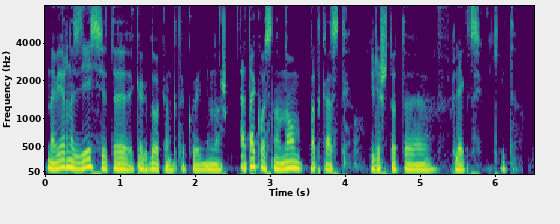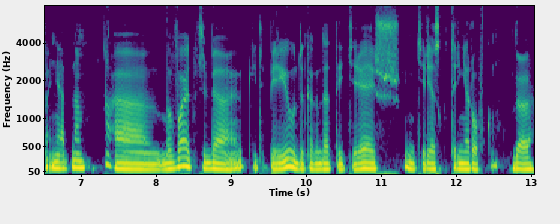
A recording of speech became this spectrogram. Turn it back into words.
Наверное, здесь это как допинг такой немножко. А так в основном подкасты или что-то в лекции какие-то. Понятно. А бывают у тебя какие-то периоды, когда ты теряешь интерес к тренировкам? Да.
